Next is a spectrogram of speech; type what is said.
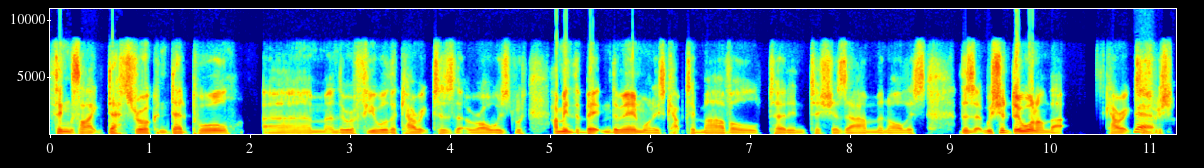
things like Deathstroke and Deadpool, um, and there were a few other characters that are always. I mean, the bit, the main one is Captain Marvel turning to Shazam and all this. There's, we should do one on that characters. Yeah. We should,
